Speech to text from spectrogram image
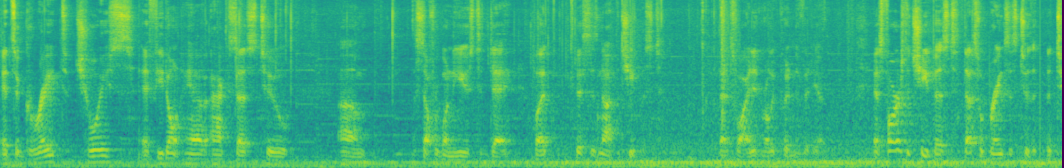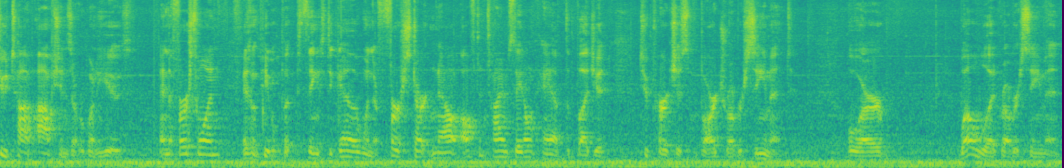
it's a great choice if you don't have access to um, the stuff we're going to use today. But this is not the cheapest. That's why I didn't really put in the video. As far as the cheapest, that's what brings us to the, the two top options that we're going to use. And the first one is when people put things together when they're first starting out, oftentimes they don't have the budget to purchase barge rubber cement or Weldwood rubber cement.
